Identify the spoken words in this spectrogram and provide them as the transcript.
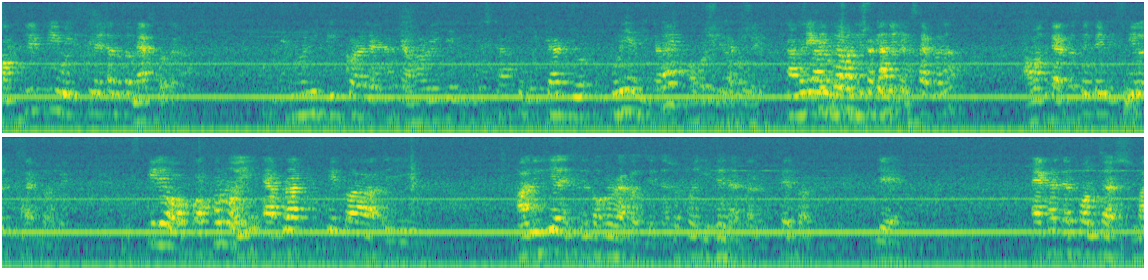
কমপ্লিটলি ওই স্কিলের সাথে তো ম্যাচ করবে না। ম্যানুয়ালি পিক করা যায় না যে আমার ওই যে ইমেজটা আছে ওইটার উপরেই আমি এটা হ্যাঁ, অবশ্যই অবশ্যই। তাহলে আমার স্কেলে ফিক্স থাকবে না। সেম টাইম স্কেলও থাকতে হবে স্কেলে কখনোই অ্যাব্রাক্ট বা এই আনইউজুয়াল স্কেল কখনো রাখা উচিত না, সবসময় ইভেন্ট রাখা সেফ যে এক হাজার পঞ্চাশ বা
